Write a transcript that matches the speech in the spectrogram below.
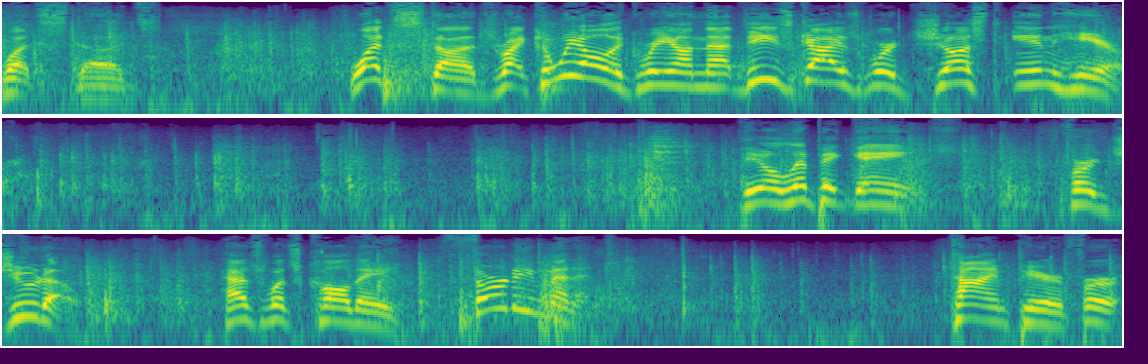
What studs. What studs, right? Can we all agree on that? These guys were just in here. The Olympic Games for judo has what's called a 30 minute time period. For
